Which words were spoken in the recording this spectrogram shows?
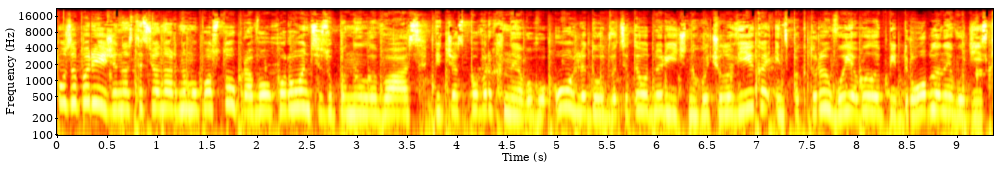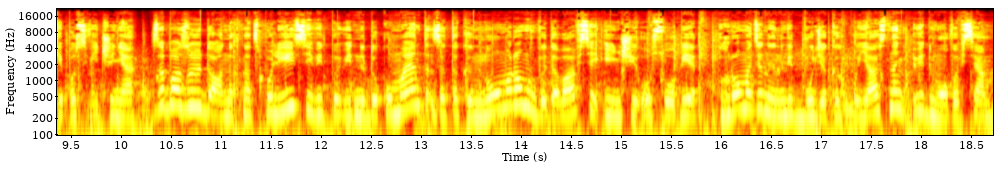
У Запоріжжі на стаціонарному посту правоохоронці зупинили вас. Під час поверхневого огляду у 21-річного чоловіка інспектори виявили підроблене водійське посвідчення. За базою даних Нацполіції відповідний документ за таким номером видавався іншій особі. Громадянин від будь-яких пояснень відмовився.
